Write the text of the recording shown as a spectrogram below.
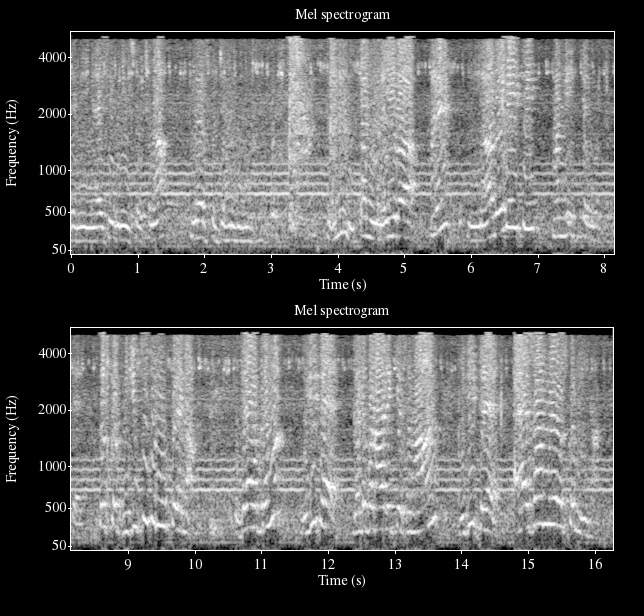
नहीं ऐसे भी नहीं सोचना, मैं उसको जान दूँगा तम नहीं हुआ न मन इच्छे उसको विजित रूप है ना। जय ब्रह्म विदित है। घट बनाने के समान विदित है। ऐसा मैं उसको नहीं जानता।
